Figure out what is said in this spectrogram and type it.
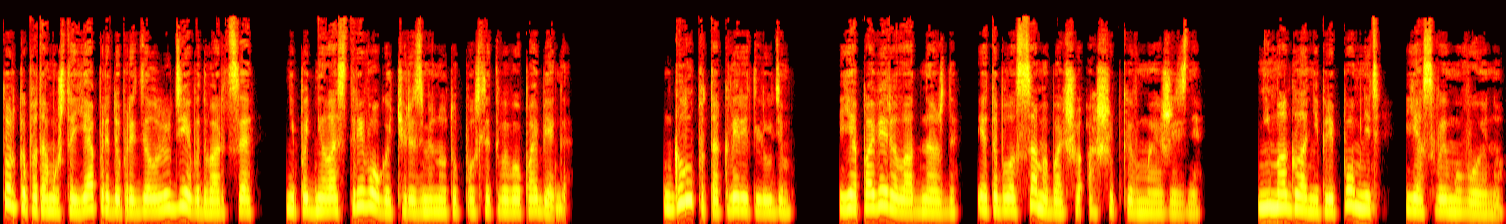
Только потому, что я предупредил людей во дворце, не поднялась тревога через минуту после твоего побега. Глупо так верить людям. Я поверила однажды, и это было самой большой ошибкой в моей жизни. Не могла не припомнить я своему воину.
